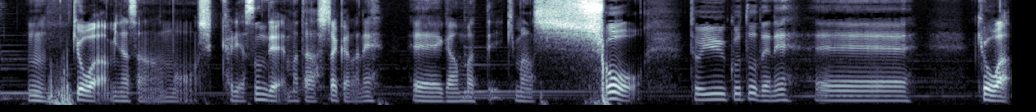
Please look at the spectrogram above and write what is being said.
うん、今日は皆さんもしっかり休んで、また明日からね、えー、頑張っていきましょう。ということでね、えー、今日は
